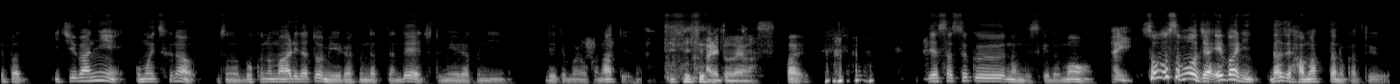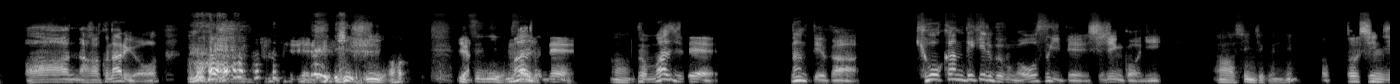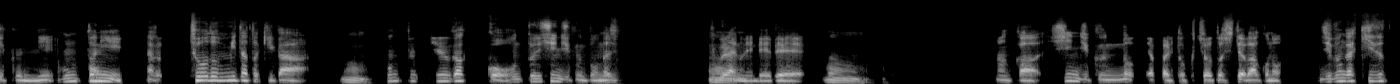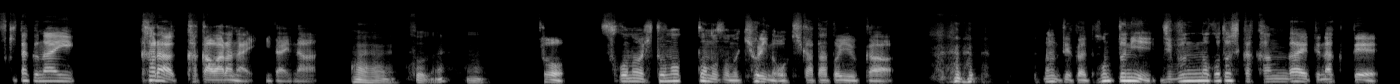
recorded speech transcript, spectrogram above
やっぱ一番に思いつくのは、その僕の周りだと三浦君だったんで、ちょっと三浦君に出てもらおうかなっていう。ありがとうございます。はい。じゃあ早速なんですけども、はい。そもそもじゃあエヴァになぜハマったのかという。ああ、長くなるよ。い いいいよ。いやいいよ。マジで、うん。そうマジで、なんていうか、共感できる部分が多すぎて、主人公に、ああ、シンジ君に？とシンジ君に、本当に、なんか、ちょうど見た時が、うん。本当に中学校、本当にシンジ君と同じぐらいの年齢で、うん。うん。なんか、シンジ君のやっぱり特徴としては、この、自分が傷つきたくないから関わらないみたいな、はいはい。そうだね。うん。そう。そこの人のとのその距離の置き方というか、なんていうか、本当に自分のことしか考えてなくて、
